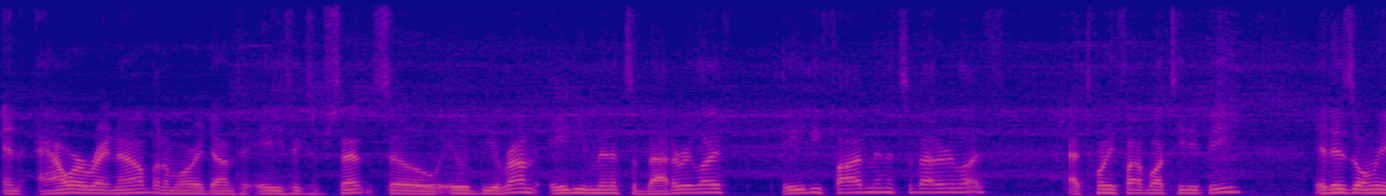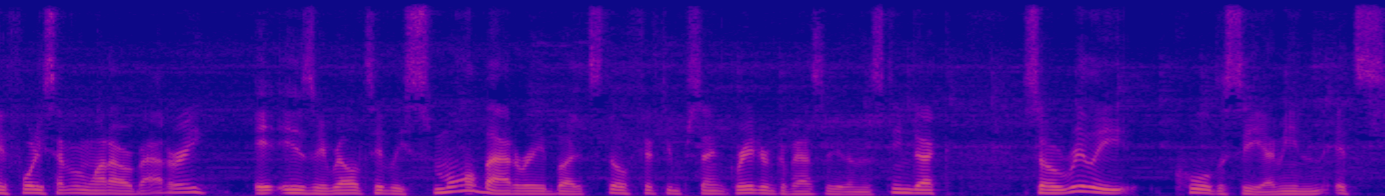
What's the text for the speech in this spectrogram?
an hour right now, but I'm already down to 86%. So it would be around 80 minutes of battery life, 85 minutes of battery life at 25 watt TDP. It is only a 47 watt hour battery. It is a relatively small battery, but it's still 15% greater in capacity than the Steam Deck. So really cool to see. I mean, it's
